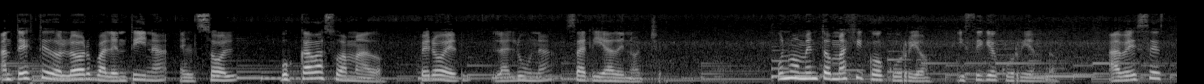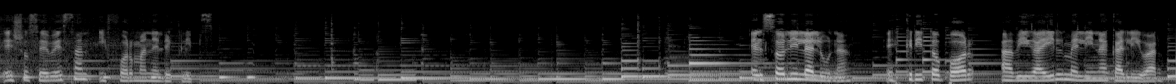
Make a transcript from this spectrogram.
Ante este dolor, Valentina, el sol, buscaba a su amado, pero él, la luna, salía de noche. Un momento mágico ocurrió y sigue ocurriendo. A veces ellos se besan y forman el eclipse. El Sol y la Luna, escrito por Abigail Melina Calíbar.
